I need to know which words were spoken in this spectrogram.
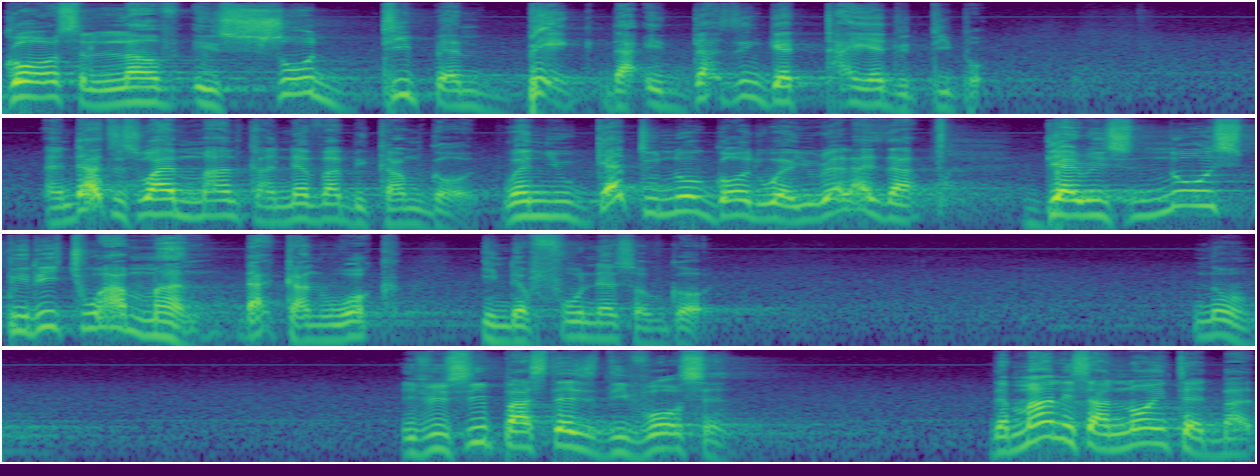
God's love is so deep and big that it doesn't get tired with people. And that is why man can never become God. When you get to know God well, you realize that there is no spiritual man that can walk in the fullness of God. No. If you see pastors divorcing, the man is anointed, but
